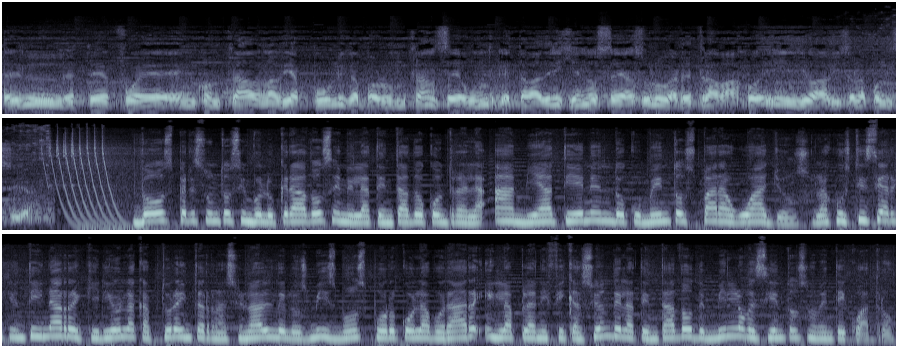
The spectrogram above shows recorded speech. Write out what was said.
Él este, fue encontrado en la vía pública por un transeúnte que estaba dirigiéndose a su lugar de trabajo y dio aviso a la policía. Dos presuntos involucrados en el atentado contra la AMIA tienen documentos paraguayos. La justicia argentina requirió la captura internacional de los mismos por colaborar en la planificación del atentado de 1994.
